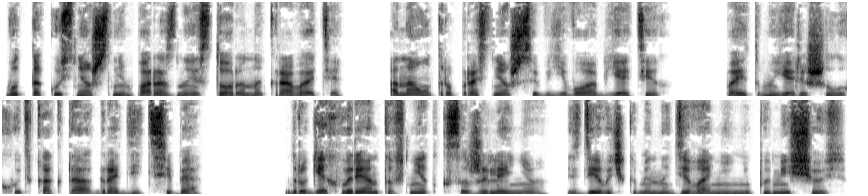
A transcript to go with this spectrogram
Вот так уснешь с ним по разные стороны кровати, а на утро проснешься в его объятиях. Поэтому я решила хоть как-то оградить себя. Других вариантов нет, к сожалению. С девочками на диване не помещусь.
